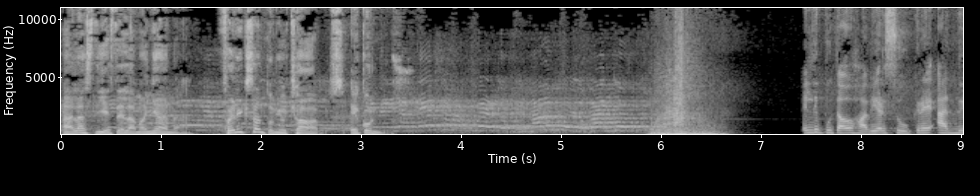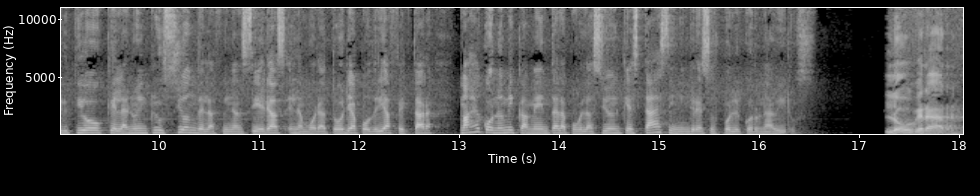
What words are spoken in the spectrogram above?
a las 10 de la mañana. Félix Antonio Chávez, Econius. El diputado Javier Sucre advirtió que la no inclusión de las financieras en la moratoria podría afectar más económicamente a la población que está sin ingresos por el coronavirus lograr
